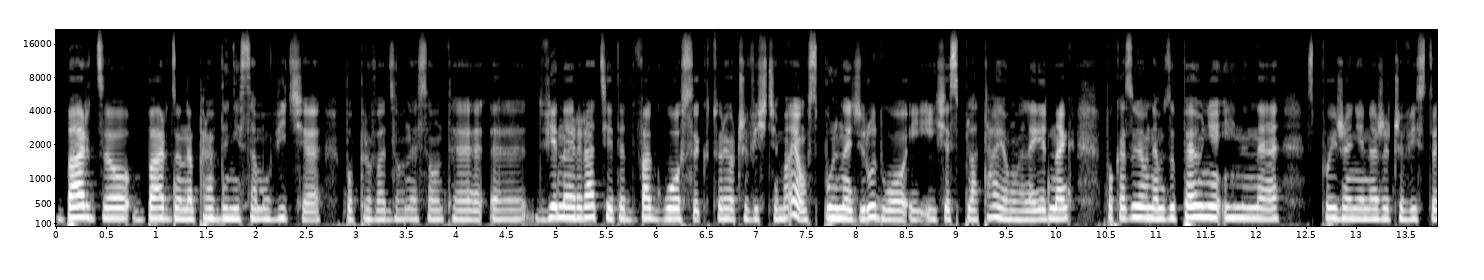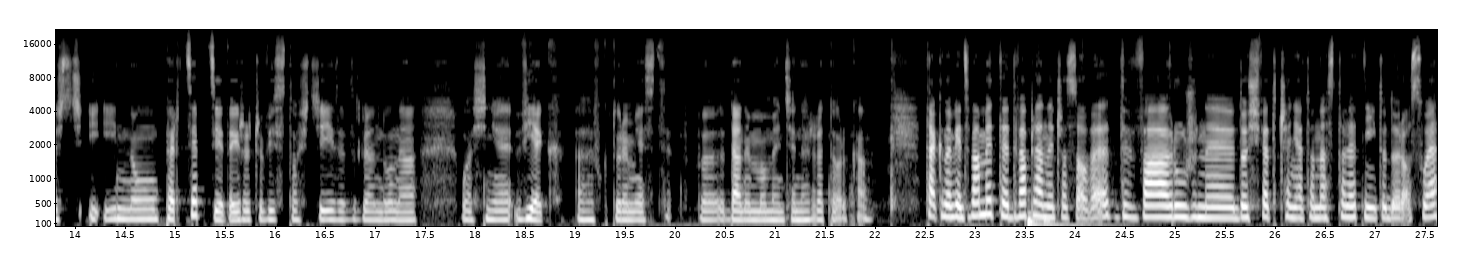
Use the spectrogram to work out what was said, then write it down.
bardzo, bardzo naprawdę niesamowicie poprowadzone są te y, dwie narracje, te dwa głosy, które oczywiście mają wspólne źródło i, i się splatają, ale jednak pokazują nam zupełnie inne spojrzenie na rzeczywistość i inną percepcję tej rzeczywistości ze względu na właśnie wiek, e, w którym jest w danym momencie narratorka. Tak, no więc mamy te dwa plany czasowe, dwa różne doświadczenia, to nastoletnie i to dorosłe,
